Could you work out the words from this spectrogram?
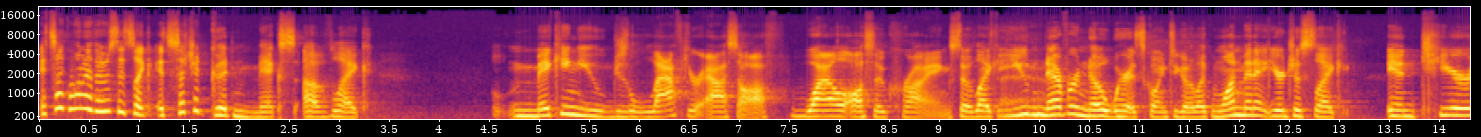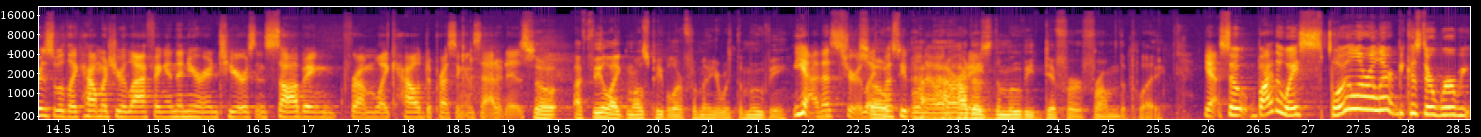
It's like one of those that's like it's such a good mix of like making you just laugh your ass off while also crying. So like you never know where it's going to go. Like one minute you're just like in tears with like how much you're laughing and then you're in tears and sobbing from like how depressing and sad it is. So I feel like most people are familiar with the movie. Yeah, that's true. Like So most people know h- it How does the movie differ from the play? Yeah. So, by the way, spoiler alert because there will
